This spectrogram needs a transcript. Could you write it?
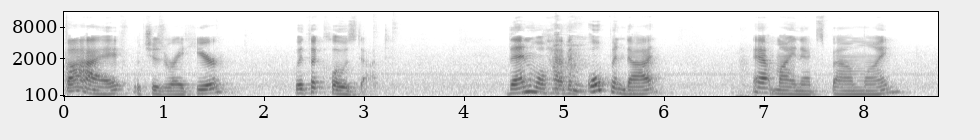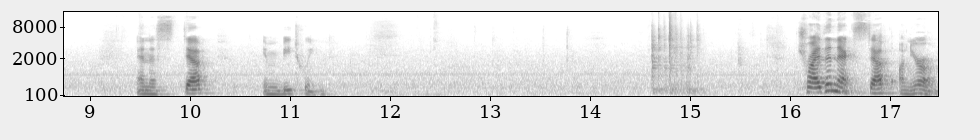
5, which is right here, with a closed dot. Then we'll have an open dot at my next bound line and a step in between. Try the next step on your own.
